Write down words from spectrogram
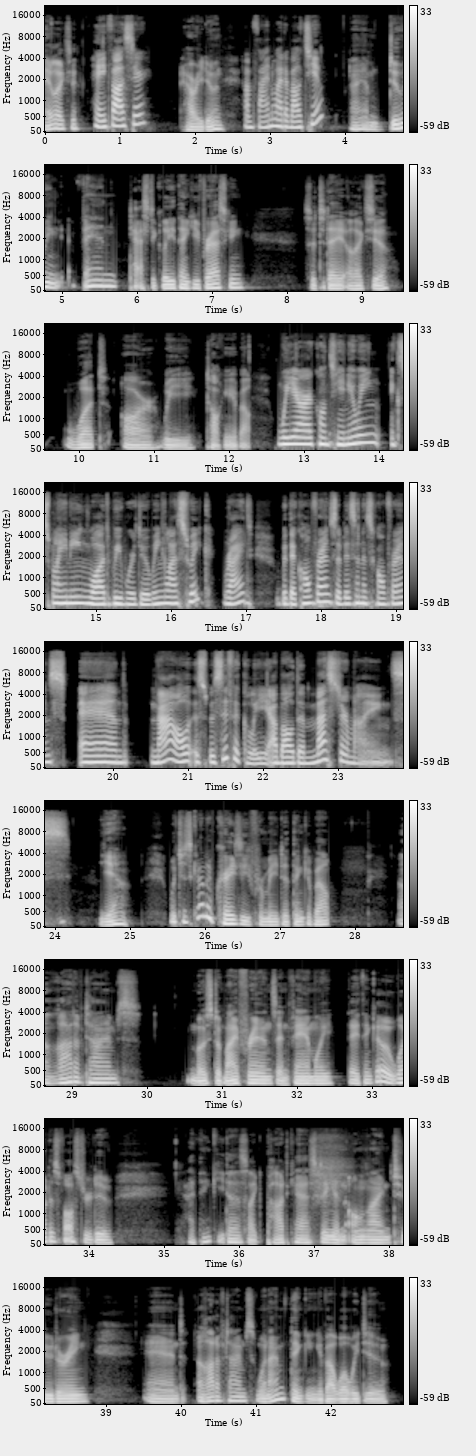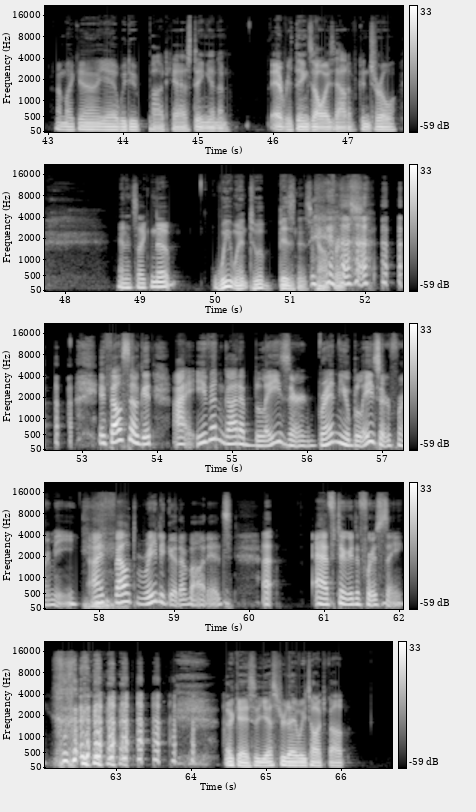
Hey, Alexia. Hey, Foster. How are you doing? I'm fine. What about you? I am doing fantastically. Thank you for asking. So, today, Alexia, what are we talking about? We are continuing explaining what we were doing last week, right? With the conference, the business conference, and now specifically about the masterminds. Yeah, which is kind of crazy for me to think about. A lot of times, most of my friends and family, they think, oh, what does Foster do? I think he does like podcasting and online tutoring. And a lot of times when I'm thinking about what we do, I'm like, oh, yeah, we do podcasting and um, everything's always out of control. And it's like, nope, we went to a business conference. it felt so good. I even got a blazer, brand new blazer for me. I felt really good about it uh, after the first day. okay, so yesterday we talked about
